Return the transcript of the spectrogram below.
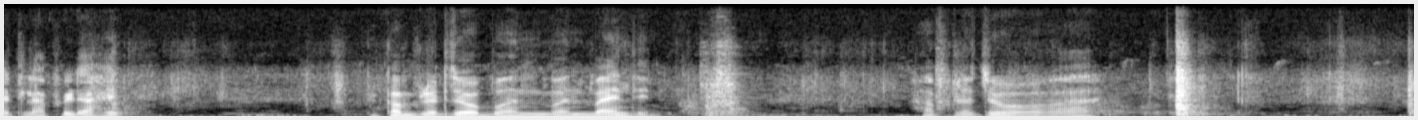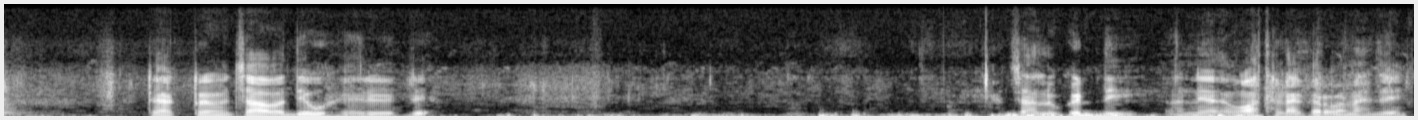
એટલા પીડા છે. કમ્પ્લીટ જો બંધ બંધ બાંધી આપણે જો ટ્રેક્ટરને ચાવા દેવું છે રે રે ચાલુ કરી દઈ અને વાથડા કરવાના જઈને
